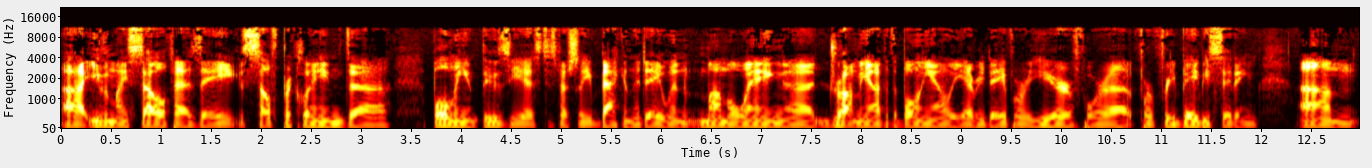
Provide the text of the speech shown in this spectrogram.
uh, even myself as a self-proclaimed uh, bowling enthusiast, especially back in the day when Mama Wang uh, dropped me off at the bowling alley every day for a year for uh, for free babysitting. Um,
